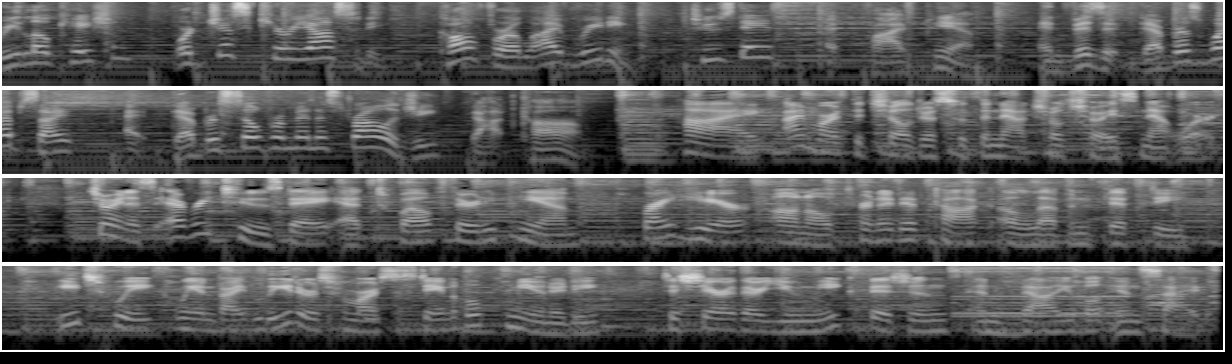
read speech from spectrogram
relocation, or just curiosity, call for a live reading Tuesdays at 5 p.m. and visit Deborah's website at deborahsilvermanastrology.com. Hi, I'm Martha Childress with the Natural Choice Network. Join us every Tuesday at 12:30 p.m. right here on Alternative Talk 1150. Each week, we invite leaders from our sustainable community to share their unique visions and valuable insights.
